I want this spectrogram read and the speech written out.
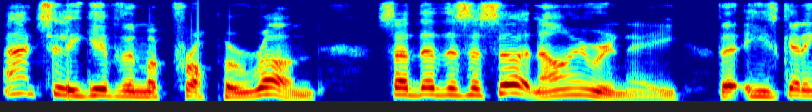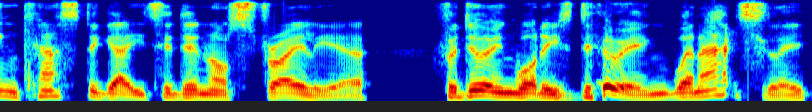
actually give them a proper run. So there's a certain irony that he's getting castigated in Australia for doing what he's doing when actually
